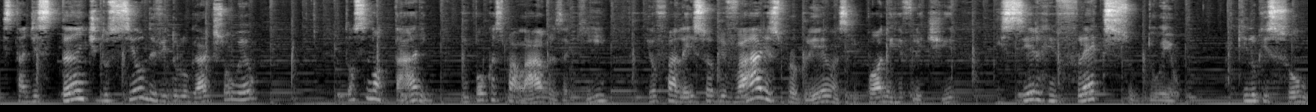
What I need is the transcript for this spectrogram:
está distante do seu devido lugar que sou eu. Então, se notarem, em poucas palavras aqui, eu falei sobre vários problemas que podem refletir e ser reflexo do eu, aquilo que sou,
